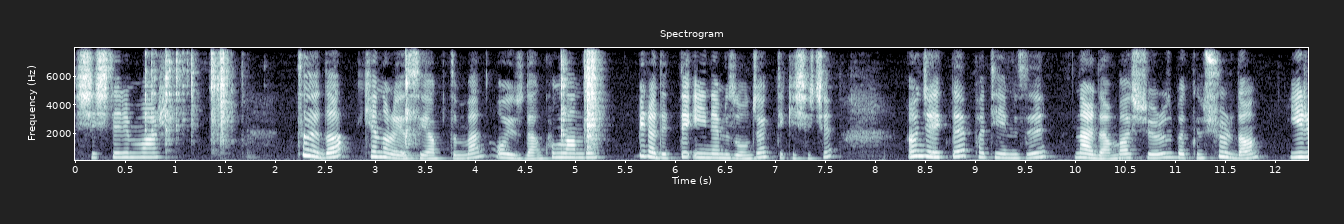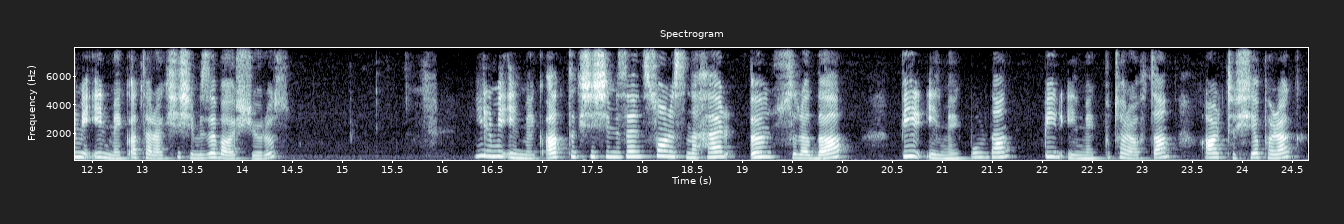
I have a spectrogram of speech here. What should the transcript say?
şişlerim var. Tığ da kenar oyası yaptım ben. O yüzden kullandım. Bir adet de iğnemiz olacak dikiş için. Öncelikle patiğimizi nereden başlıyoruz? Bakın şuradan 20 ilmek atarak şişimize başlıyoruz. 20 ilmek attık şişimize. Sonrasında her ön sırada bir ilmek buradan, bir ilmek bu taraftan artış yaparak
